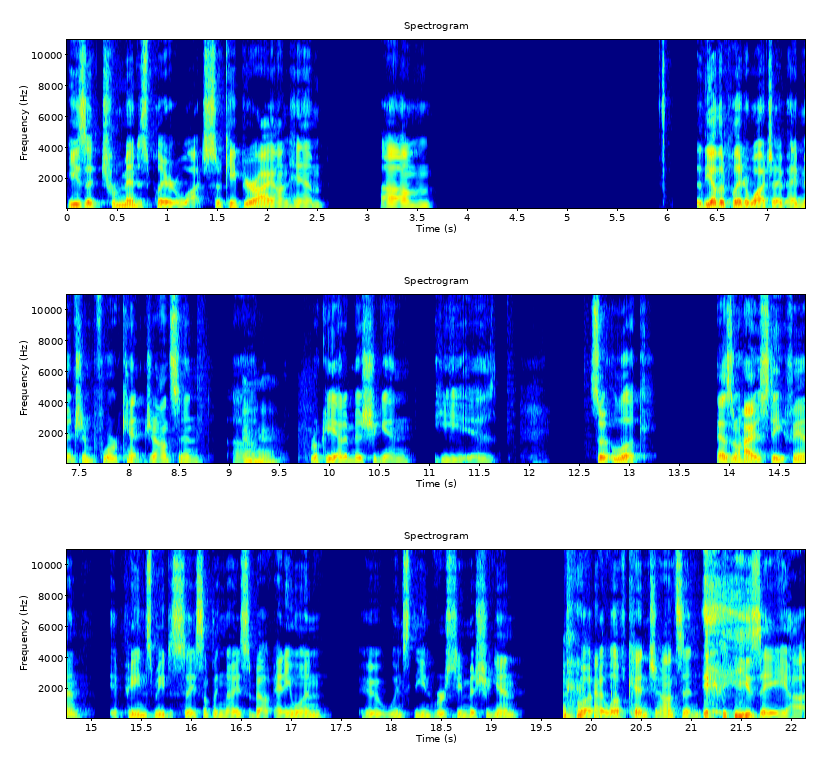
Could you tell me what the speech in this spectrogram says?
he's a tremendous player to watch. So keep your eye on him. Um, the other player to watch I, I mentioned before, Kent Johnson. Um, Mhm. rookie out of Michigan. He is so look, as an Ohio State fan, it pains me to say something nice about anyone who went to the University of Michigan, but I love Ken Johnson. he's a uh,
